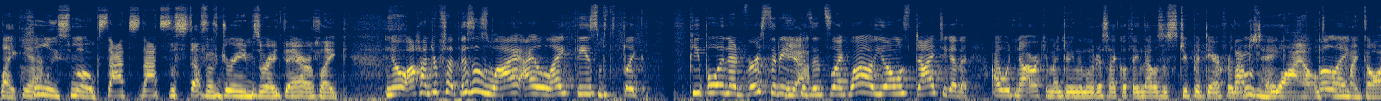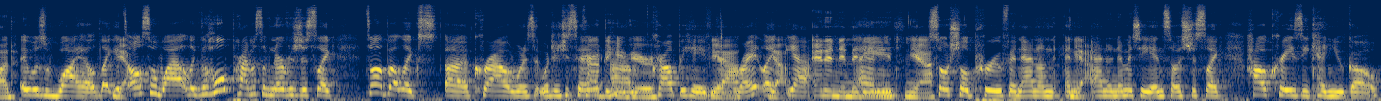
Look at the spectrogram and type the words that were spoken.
Like, Yeah. holy smokes, that's that's the stuff of dreams right there. Like, No, 100%. This is why I like these, like, people in adversity Yeah. because it's like, wow, you almost died together. I would not recommend doing the motorcycle thing. That was a stupid dare for them was to take. wild. But, Oh my God. It was wild. Like, it's Yeah. also wild. Like, the whole premise of Nerve is just like, it's all about, like, uh, crowd. What is it? What did you say? Crowd behavior. Um, crowd behavior, Yeah. right? Like, Yeah. yeah. Anonymity. And Yeah. Social proof and, anon- and Yeah. anonymity. And so it's just like, how crazy can you go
